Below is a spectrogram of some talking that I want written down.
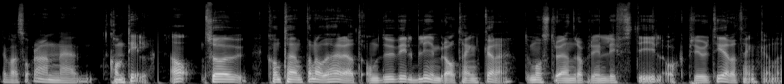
Det var så den eh, kom till. Ja, så kontentan av det här är att om du vill bli en bra tänkare, då måste du ändra på din livsstil och prioritera tänkande.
